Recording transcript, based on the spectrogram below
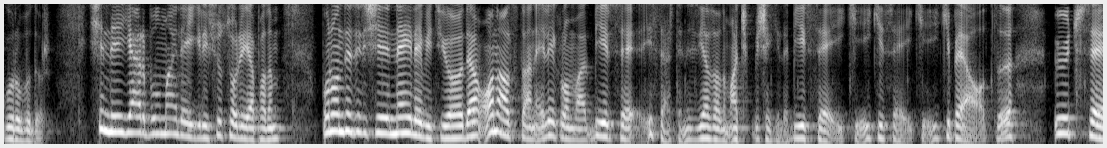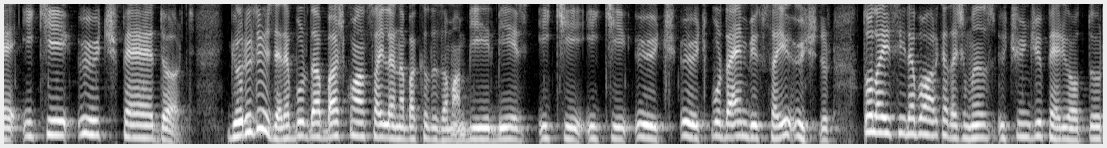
grubudur. Şimdi yer bulma ile ilgili şu soruyu yapalım. Bunun dizilişi ne ile bitiyor? 16 tane elektron var. 1S isterseniz yazalım açık bir şekilde. 1S2, 2S2, 2P6, 3S2, 3P4. Görüldüğü üzere burada baş kuant sayılarına bakıldığı zaman 1, 1, 2, 2, 3, 3. Burada en büyük sayı 3'tür. Dolayısıyla bu arkadaşımız 3. periyottur.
